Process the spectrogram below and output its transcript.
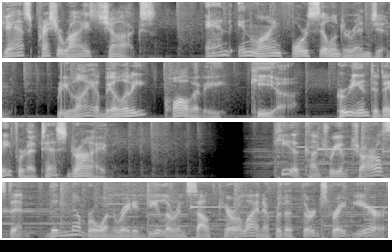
gas pressurized shocks, and inline four-cylinder engine. Reliability, quality, Kia. Hurry in today for a test drive. Kia Country of Charleston, the number one rated dealer in South Carolina for the third straight year.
